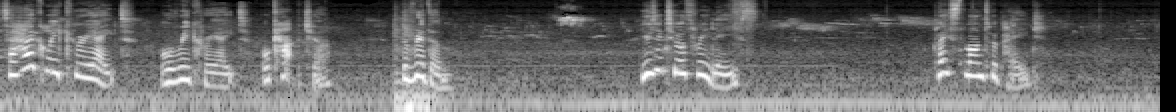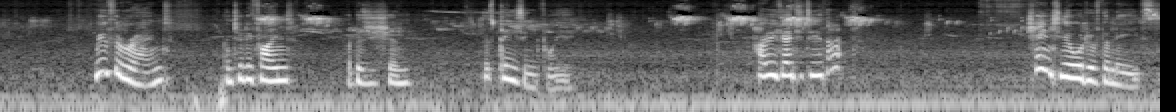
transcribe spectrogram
So how can we create or recreate or capture the rhythm? Using two or three leaves, Place them onto a page. Move them around until you find a position that's pleasing for you. How are you going to do that? Change the order of the leaves.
